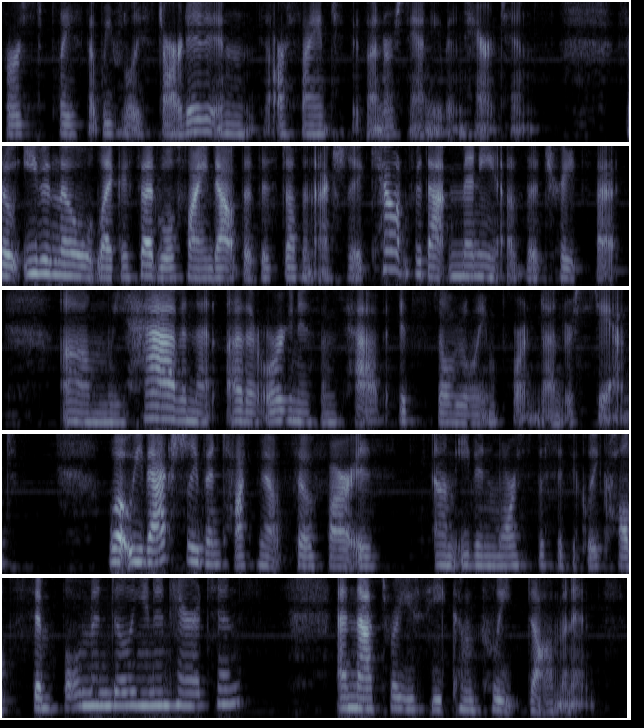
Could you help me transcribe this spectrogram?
first place that we really started in our scientific understanding of inheritance. So even though, like I said, we'll find out that this doesn't actually account for that many of the traits that um, we have and that other organisms have, it's still really important to understand. What we've actually been talking about so far is um, even more specifically called simple Mendelian inheritance, and that's where you see complete dominance.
